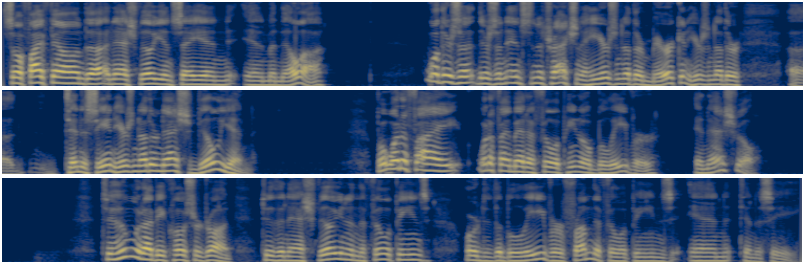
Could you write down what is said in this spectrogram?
So if I found uh, a Nashvilleian, say in in Manila, well, there's a there's an instant attraction. Here's another American. Here's another uh, Tennessean. Here's another Nashvilleian. But what if I what if I met a Filipino believer in Nashville? To whom would I be closer drawn? To the Nashvilleian in the Philippines or to the believer from the Philippines in Tennessee?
